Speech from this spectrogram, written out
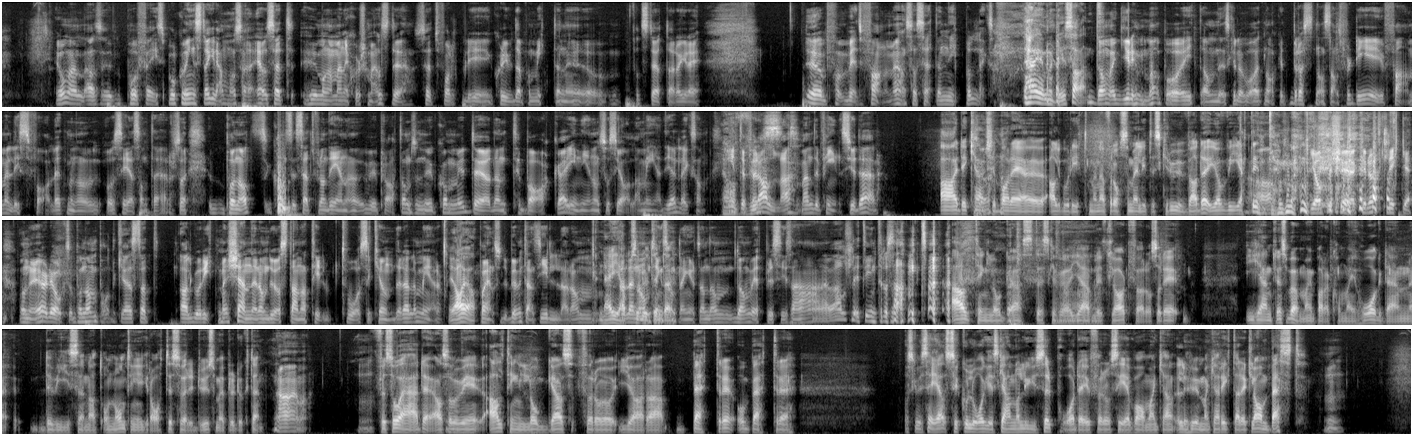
Jo, men alltså på Facebook och Instagram och så här. Jag har sett hur många människor som helst dö. Sett folk bli klyvda på mitten och fått stötar och grejer. Jag vet fan om jag ens har sett en nippel liksom. Nej, men det är sant. De är grymma på att hitta om det skulle vara ett naket bröst någonstans. För det är ju fan med livsfarligt men att, att se sånt där. Så på något konstigt sätt från det ena vi pratar om så nu kommer ju döden tillbaka in genom sociala medier liksom. Ja, Inte för visst. alla, men det finns ju där. Ja, det kanske bara är algoritmerna för oss som är lite skruvade. Jag vet Ja. inte, men... Jag försöker att klicka. Och nu hörde jag också på någon podcast att algoritmen känner om du har stannat till två sekunder eller mer Ja, ja. på en. Så du behöver inte ens gilla dem. Nej, eller absolut någonting inte. sånt längre. Utan de, de vet precis, ah, allt lite intressant. Allting loggas, det ska vi ha jävligt klart för oss. Och det, egentligen så behöver man ju bara komma ihåg den devisen att om någonting är gratis så är det du som är produkten. ja, ja, För så är det. Alltså vi, allting loggas för att göra bättre och bättre vad ska vi säga, psykologiska analyser på dig för att se vad man kan, eller hur man kan rikta reklam bäst.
